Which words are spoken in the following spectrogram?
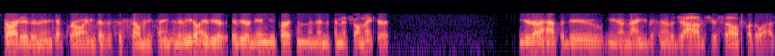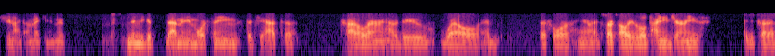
started and then kept growing because it's just so many things. And if you don't if you're if you're an indie person, an independent filmmaker, you're gonna have to do, you know, ninety percent of the jobs yourself, otherwise you're not gonna make any movies. And then you get that many more things that you have to try to learn how to do well and before, you know, it starts all these little tiny journeys as you try to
